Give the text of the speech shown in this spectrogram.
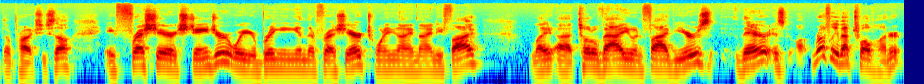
the products you sell. A fresh air exchanger where you're bringing in the fresh air, $29.95. Uh, total value in five years there is roughly about 1200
